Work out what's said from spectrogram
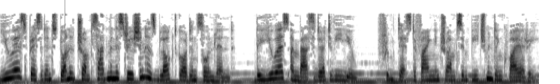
U.S. President Donald Trump's administration has blocked Gordon Sondland, the U.S. ambassador to the EU, from testifying in Trump's impeachment inquiry.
